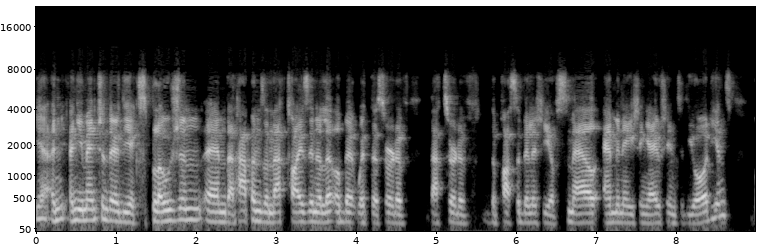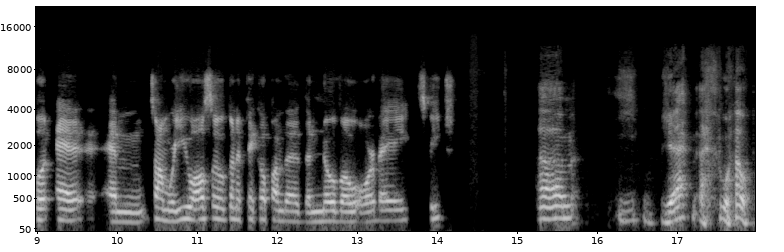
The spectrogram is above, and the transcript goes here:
Yeah, and, and you mentioned there the explosion um, that happens, and that ties in a little bit with the sort of that sort of the possibility of smell emanating out into the audience. But uh, um, Tom, were you also going to pick up on the the Novo Orbe speech? Um, yeah, well,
